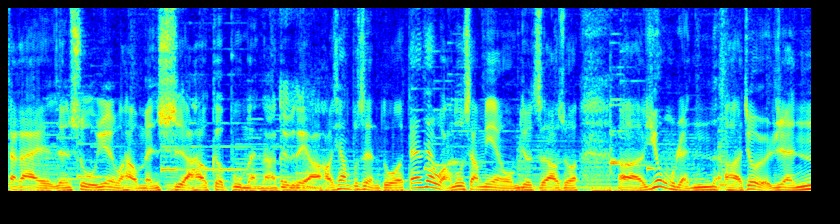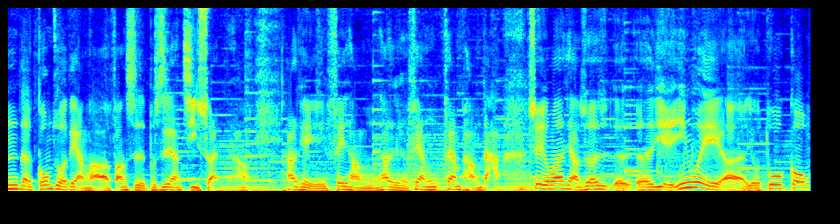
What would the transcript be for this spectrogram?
大概人数，因为我还有门市啊，还有各部门啊，对不对啊？好像不是很多，但是在网络上面，我们就知道说，呃，用人啊，就人的工作量啊，方式不是这样计算的哈，它可以非常，它可以非常非常庞大。所以我们讲说，呃呃，也因为呃有多工，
